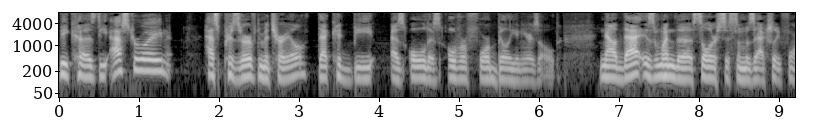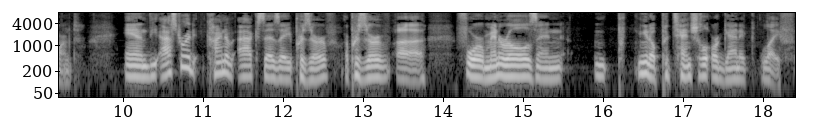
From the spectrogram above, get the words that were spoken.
because the asteroid has preserved material that could be as old as over 4 billion years old. Now, that is when the solar system was actually formed. And the asteroid kind of acts as a preserve, a preserve uh, for minerals and you know potential organic life.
